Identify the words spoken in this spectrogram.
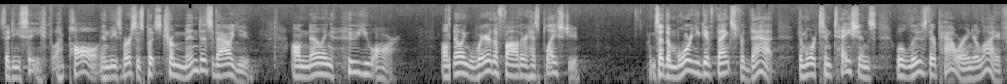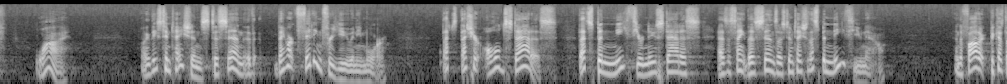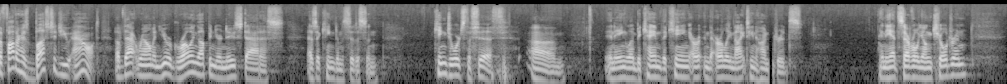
So, do you see? Paul in these verses puts tremendous value on knowing who you are on knowing where the Father has placed you. And so the more you give thanks for that, the more temptations will lose their power in your life. Why? Like these temptations to sin, they aren't fitting for you anymore. That's, that's your old status. That's beneath your new status as a saint. Those sins, those temptations, that's beneath you now. And the Father, because the Father has busted you out of that realm and you are growing up in your new status as a kingdom citizen. King George V um, in England became the king in the early 1900s. And he had several young children.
